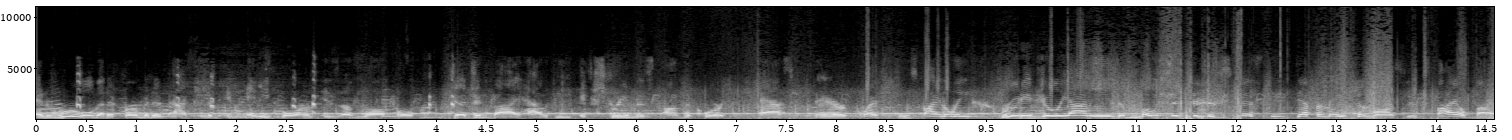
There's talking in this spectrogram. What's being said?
and rule that affirmative action in any form is unlawful, judging by how the extremists on the court ask their questions. Finally, Rudy Giuliani's motion to dismiss the defamation lawsuits filed by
